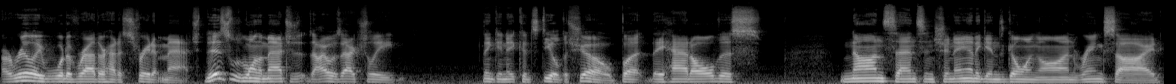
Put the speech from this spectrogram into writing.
I really would have rather had a straight up match. This was one of the matches I was actually thinking it could steal the show, but they had all this nonsense and shenanigans going on ringside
